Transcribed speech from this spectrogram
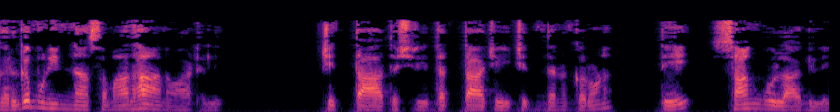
गर्गमुनींना समाधान वाटले. चित्तात श्री दत्ताचे चिंतन करून ते सांगू लागले.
